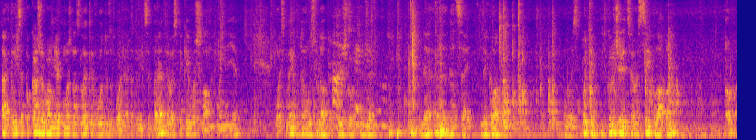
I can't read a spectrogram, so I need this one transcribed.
Так, дивіться, покажу вам, як можна злити воду з бойлера. Дивіться, берете ось такий ось шланг в мене є. Ось ми будемо сюди прикручувати, де, де, де цей, де клапан. Ось. Потім відкручується ось цей клапан. Опа.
